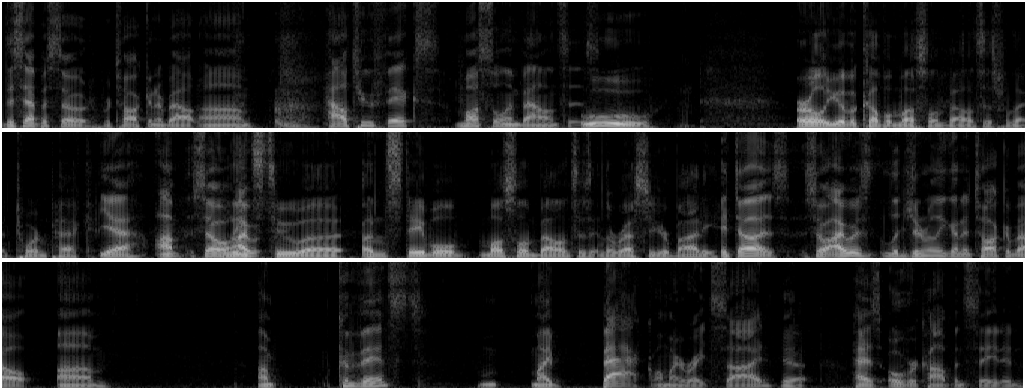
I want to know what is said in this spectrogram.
This episode, we're talking about um, how to fix muscle imbalances. Ooh, Earl, you have a couple muscle imbalances from that torn pec. Yeah. Um. So I, leads to uh, unstable muscle imbalances in the rest of your body. It does. So I was legitimately going to talk about. Um, I'm convinced m- my back on my right side yeah. has overcompensated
